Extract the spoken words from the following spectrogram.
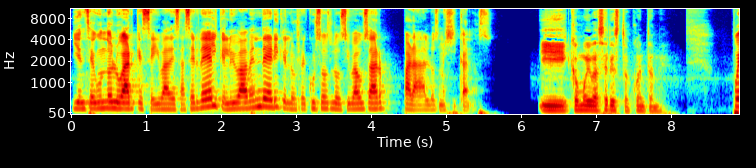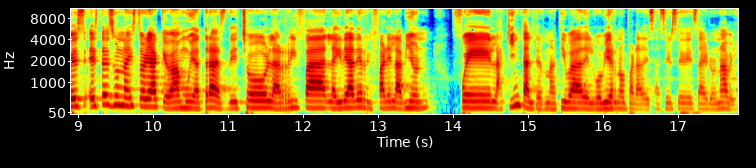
y en segundo lugar, que se iba a deshacer de él, que lo iba a vender y que los recursos los iba a usar para los mexicanos. ¿Y cómo iba a ser esto? Cuéntame. Pues esta es una historia que va muy atrás. De hecho, la rifa, la idea de rifar el avión fue la quinta alternativa del gobierno para deshacerse de esa aeronave.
